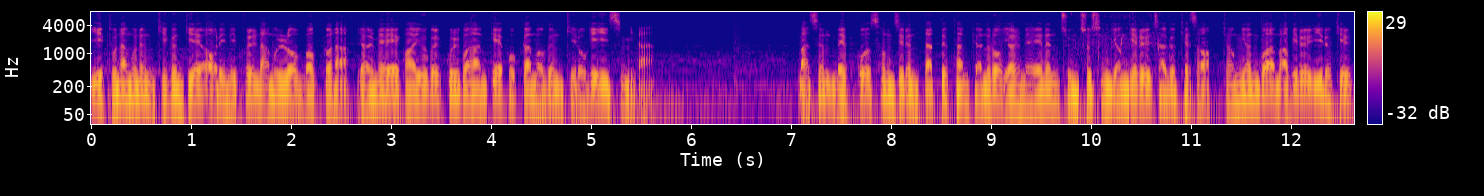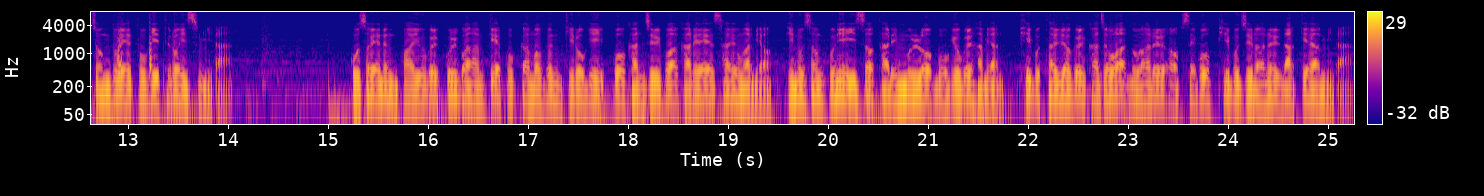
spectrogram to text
이 두 나무는 기근기에 어린 잎을 나물로 먹거나 열매의 과육을 꿀과 함께 볶아 먹은 기록이 있습니다. 맛은 맵고 성질은 따뜻한 편으로 열매에는 중추신경계를 자극해서 경련과 마비를 일으킬 정도의 독이 들어 있습니다. 고서에는 과육을 꿀과 함께 볶아 먹은 기록이 있고 간질과 가래에 사용하며 비누 성분이 있어 달인물로 목욕을 하면 피부 탄력을 가져와 노화를 없애고 피부 질환을 낫게 합니다.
